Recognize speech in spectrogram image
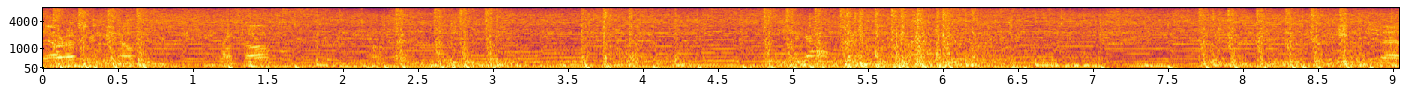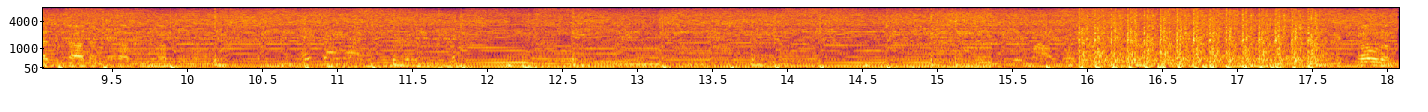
They're rushing me now. One down. He's dead. Got him, got him, got him. I killed him.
